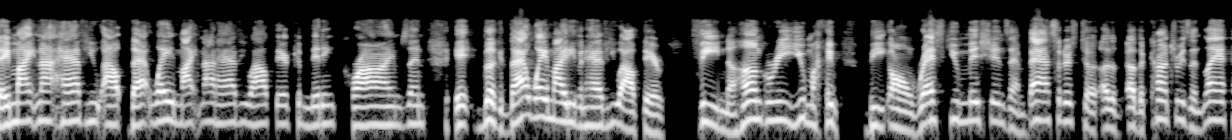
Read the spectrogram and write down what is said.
They might not have you out that way, might not have you out there committing crimes. And it look that way might even have you out there feeding the hungry. You might be on rescue missions, ambassadors to other, other countries and land.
